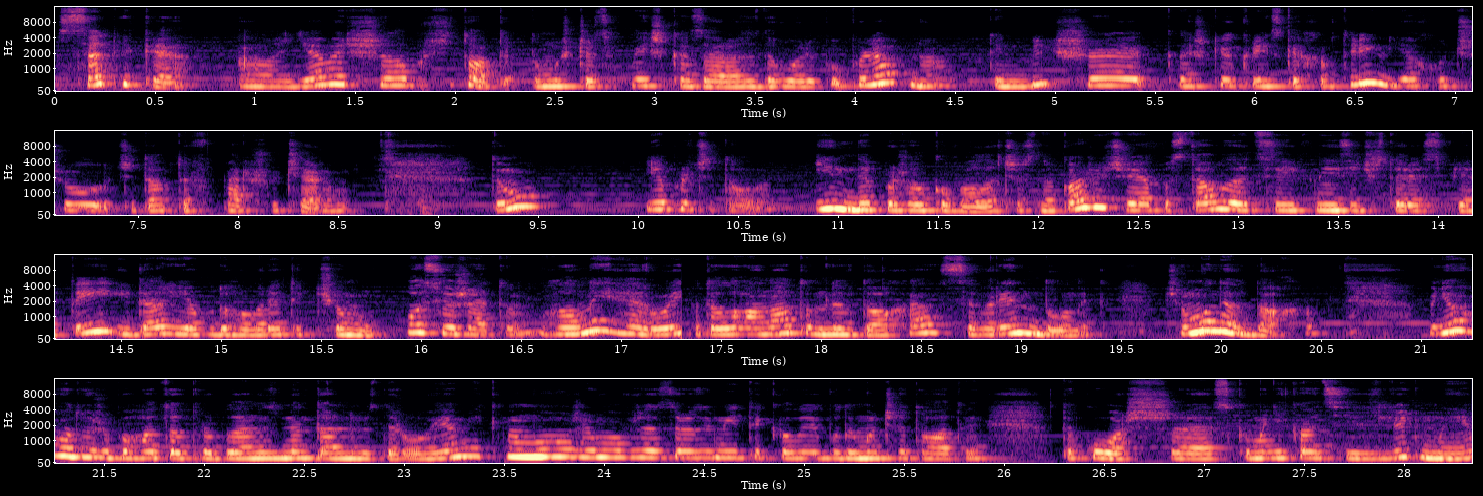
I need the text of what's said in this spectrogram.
все-таки я вирішила прочитати, тому що ця книжка зараз доволі популярна. Тим більше книжки українських авторів я хочу читати в першу чергу. Тому я прочитала і не пожалкувала, чесно кажучи, я поставила цій книзі 4 з 5, і далі я буду говорити чому. По сюжету головний герой патологоанатом невдаха Северин Доник. Чому невдаха? У нього дуже багато проблем з ментальним здоров'ям, як ми можемо вже зрозуміти, коли будемо читати. Також е, з комунікації з людьми.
